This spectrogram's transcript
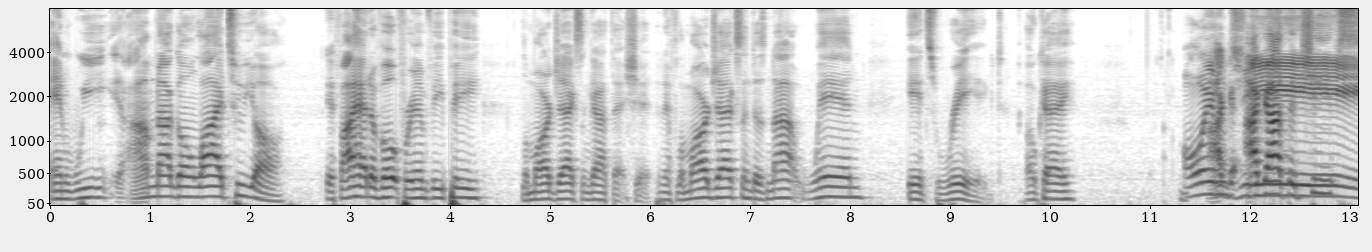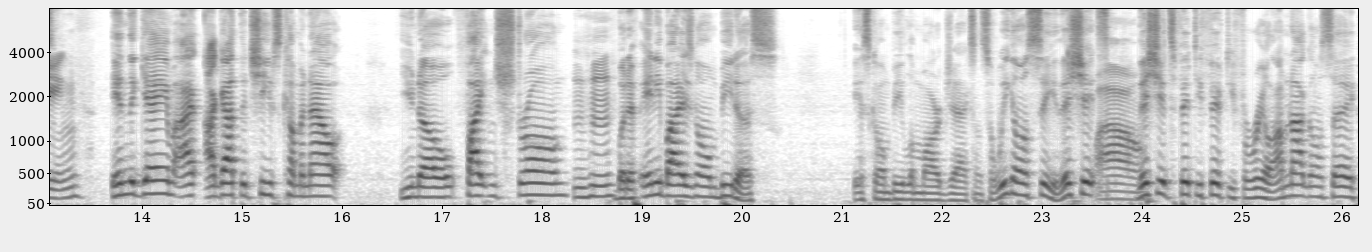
And we, I'm not gonna lie to y'all. If I had to vote for MVP, Lamar Jackson got that shit. And if Lamar Jackson does not win, it's rigged. Okay. OMG. I got the Chiefs. In the game, I, I got the Chiefs coming out, you know, fighting strong. Mm-hmm. But if anybody's gonna beat us, it's gonna be Lamar Jackson. So we gonna see. This shit's Wow. this shit's 50-50 for real. I'm not gonna say,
